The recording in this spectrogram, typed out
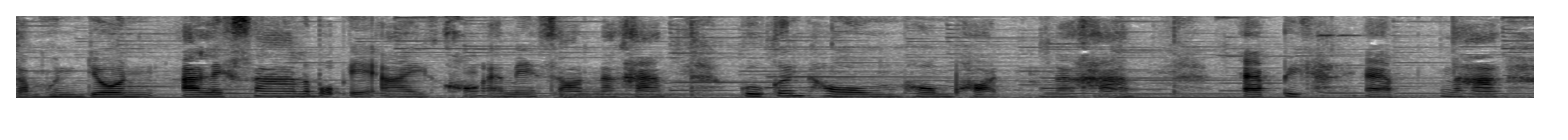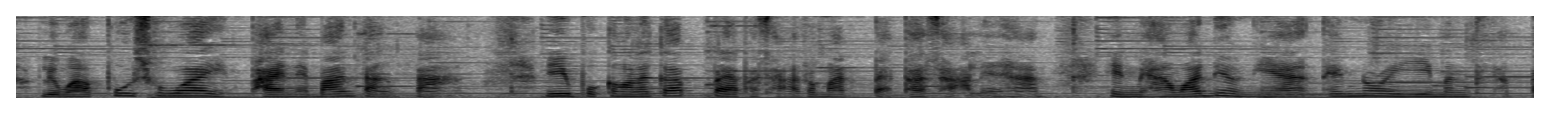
กับหุ่นยนต์ Alexa ระบบ AI ของ Amazon นะคะ Google Home HomePod นะคะ แอปแอปนะคะหรือว่าผู้ช่วยภายในบ้านต่างๆ มีอุปกรณ์แล้วก็แปลภาษาอัตโนมัติ8ภาษาเลยนะคะเห็นไหมคะว่าเดี๋ยวนี้เทคโนโลยีมันไป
